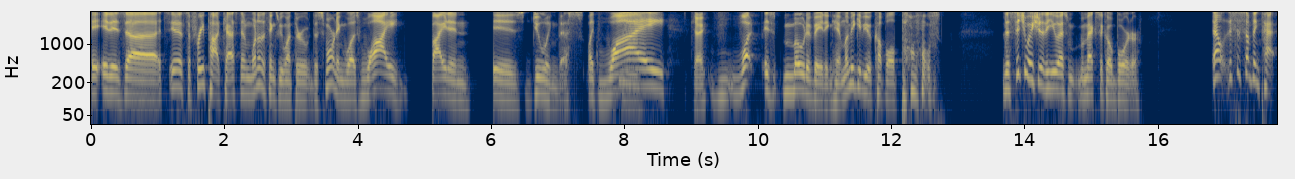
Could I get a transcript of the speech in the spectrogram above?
it, it is uh, it's it's a free podcast, and one of the things we went through this morning was why Biden is doing this. Like why Okay. what is motivating him? Let me give you a couple of polls. The situation of the U.S. Mexico border. Now, this is something, Pat.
